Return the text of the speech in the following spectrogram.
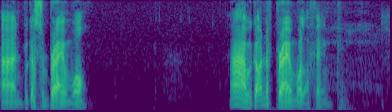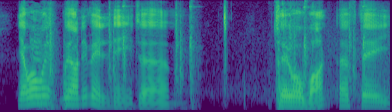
and we got some brown wool. Ah, we got enough brown wool, I think. Yeah, well, we, we only really need um, two or one of the,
